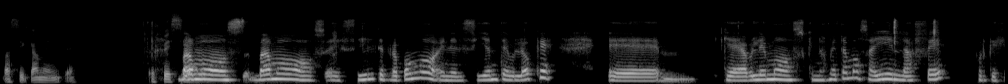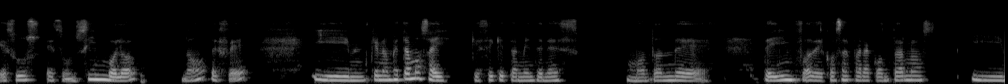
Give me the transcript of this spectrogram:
básicamente. Especial. Vamos, vamos, eh, Sil, te propongo en el siguiente bloque eh, que hablemos, que nos metamos ahí en la fe porque Jesús es un símbolo ¿no? de fe, y que nos metamos ahí, que sé que también tenés un montón de, info, de cosas para contarnos. Y,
